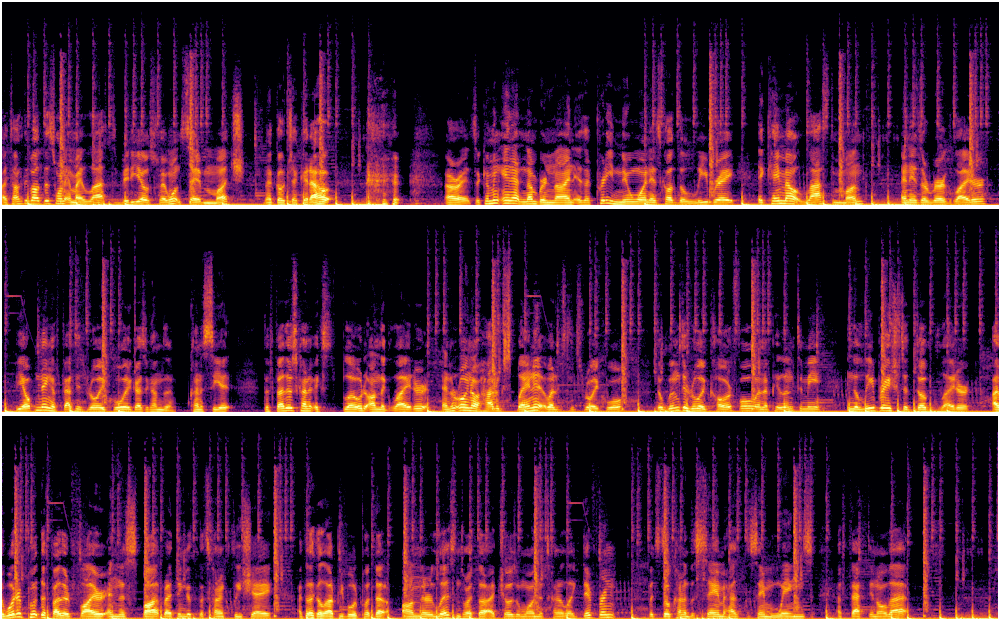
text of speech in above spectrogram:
I talked about this one in my last video, so I won't say much. Now go check it out. Alright, so coming in at number 9 is a pretty new one. It's called the Libre. It came out last month and is a rare glider. The opening effect is really cool. You guys can kind of, kind of see it. The feathers kind of explode on the glider. and I don't really know how to explain it, but it looks really cool. The wings are really colorful and appealing to me, and the Libre is just a dope glider. I would have put the Feathered Flyer in this spot, but I think that's, that's kind of cliche. I feel like a lot of people would put that on their list, and so I thought I'd chosen one that's kind of like different, but still kind of the same. It has the same wings effect and all that.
